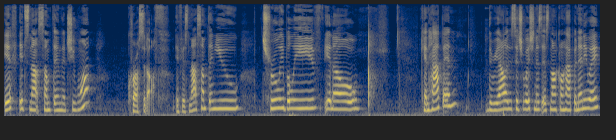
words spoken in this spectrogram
if it's not something that you want, cross it off. If it's not something you truly believe, you know, can happen, the reality of the situation is it's not going to happen anyway,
